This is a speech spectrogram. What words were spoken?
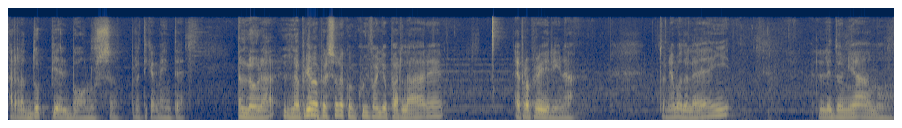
Raddoppia il bonus, praticamente. Allora, la prima persona con cui voglio parlare è proprio Irina. Torniamo da lei le doniamo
